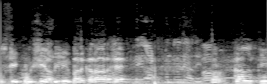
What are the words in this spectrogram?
उसकी खुशी अभी भी बरकरार है। और कल की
